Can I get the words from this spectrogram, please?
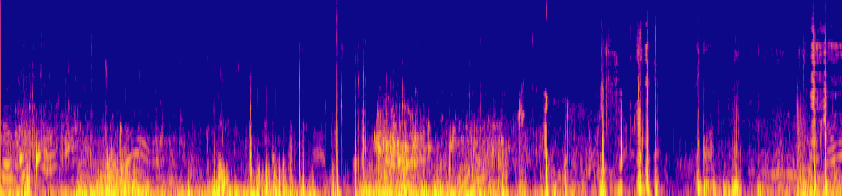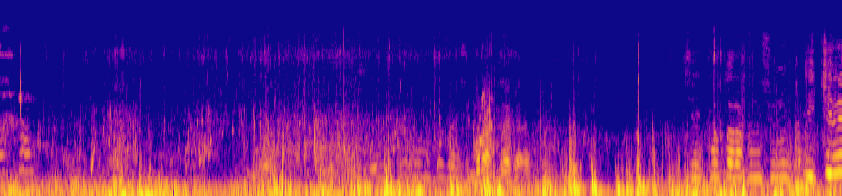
Çok Bırak bırak abi. Çek fotoğrafını şunun. İkili,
